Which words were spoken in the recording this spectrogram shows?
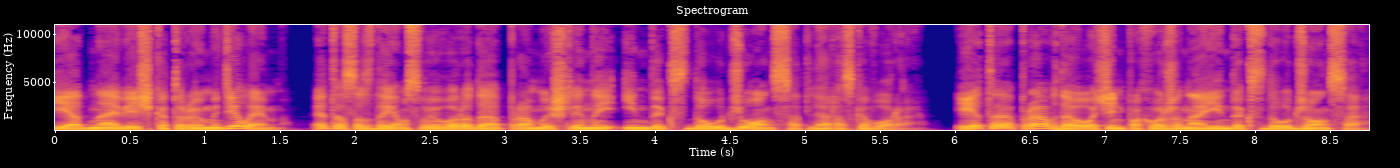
И одна вещь, которую мы делаем, это создаем своего рода промышленный индекс Доу-Джонса для разговора. И это, правда, очень похоже на индекс Доу-Джонса.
